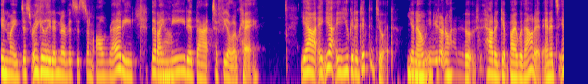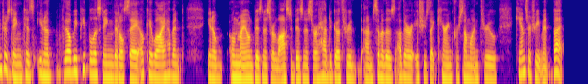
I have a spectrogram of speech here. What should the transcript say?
in my dysregulated nervous system already that yeah. I needed that to feel okay. Yeah, yeah, you get addicted to it you know mm-hmm. and you don't know how to how to get by without it and it's interesting because you know there'll be people listening that'll say okay well i haven't you know owned my own business or lost a business or had to go through um, some of those other issues like caring for someone through cancer treatment but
